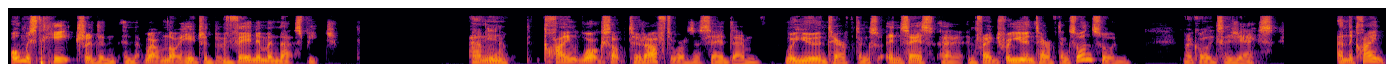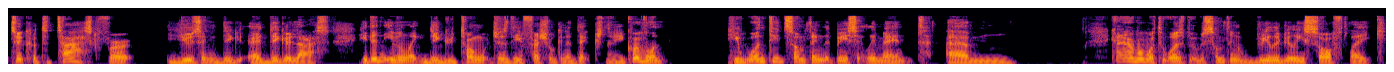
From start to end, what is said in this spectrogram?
almost hatred and well, not hatred, but venom in that speech. And yeah. client walks up to her afterwards and said, um, "Were you interpreting?" So, and says uh, in French, "Were you interpreting so and so?" And my colleague says yes. And the client took her to task for using dig, uh. He didn't even like dégoûtant, which is the official kind of dictionary equivalent. He wanted something that basically meant um, can't remember what it was, but it was something really, really soft, like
